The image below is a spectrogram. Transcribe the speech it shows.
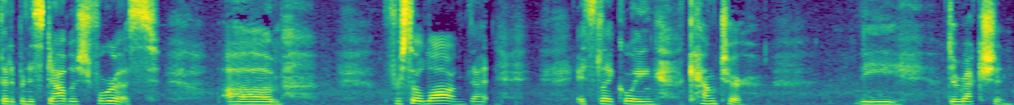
that have been established for us um, for so long that it's like going counter the direction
